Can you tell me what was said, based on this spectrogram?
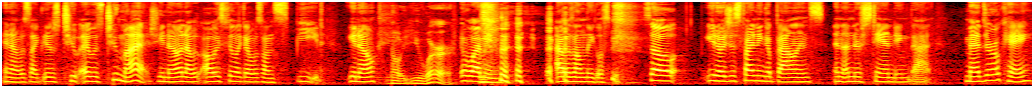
and I was like, it was too, it was too much, you know. And I was always feeling like I was on speed, you know. No, you were. Well, I mean, I was on legal speed. So, you know, just finding a balance and understanding that meds are okay,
